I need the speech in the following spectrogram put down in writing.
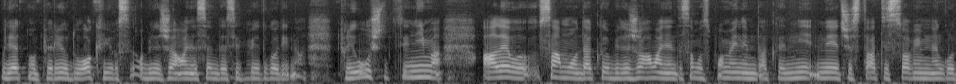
u ljetnom periodu u okviru obilježavanja 75 godina priuštiti njima. Ali evo, samo dakle, obilježavanje, da samo spomenim, dakle, neće stati s ovim, nego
